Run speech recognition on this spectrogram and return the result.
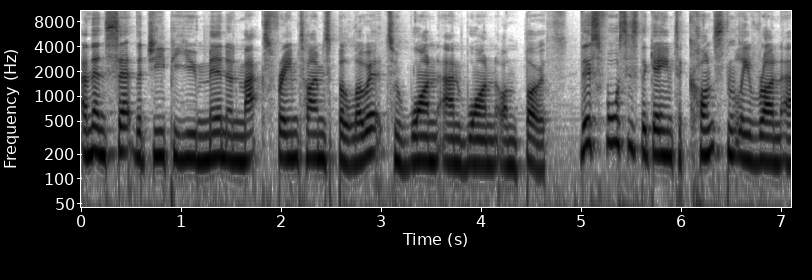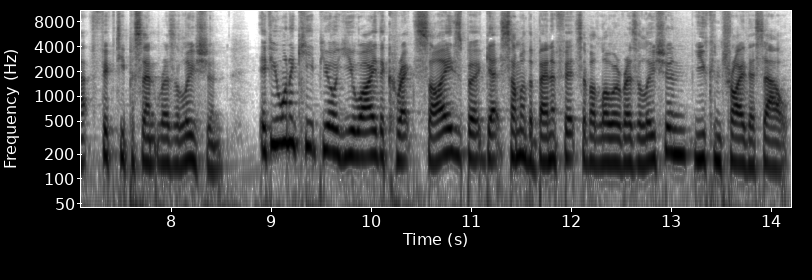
and then set the GPU min and max frame times below it to 1 and 1 on both. This forces the game to constantly run at 50% resolution. If you want to keep your UI the correct size but get some of the benefits of a lower resolution, you can try this out.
